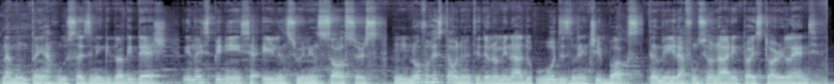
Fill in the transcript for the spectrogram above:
na montanha montanha-russa Sling Dog Dash e na experiência Alien Swirling Saucers. Um novo restaurante denominado Woods Lunch Box também irá funcionar em Toy Story Land.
